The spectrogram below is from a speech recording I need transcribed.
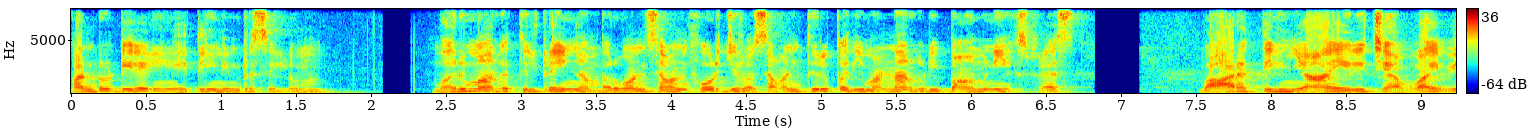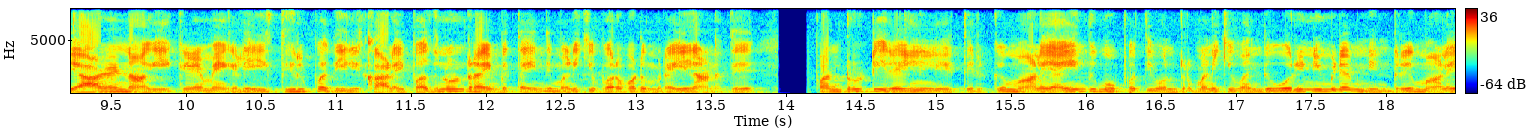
பன்ருட்டி ரயில் நிலையத்தில் நின்று செல்லும். மறுமார்க்கத்தில் train number one seven four zero seven Tirupati Mannargudi Pamani express. வாரத்தில் ஞாயிறு செவ்வாய் வியாழன் ஆகிய கிழமைகளில் திருப்பதியில் காலை பதினொன்று ஐம்பத்தைந்து மணிக்கு புறப்படும் ரயிலானது பன்ருட்டி ரயில் நிலையத்திற்கு மாலை ஐந்து முப்பத்தி ஒன்று மணிக்கு வந்து ஒரு நிமிடம் நின்று மாலை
